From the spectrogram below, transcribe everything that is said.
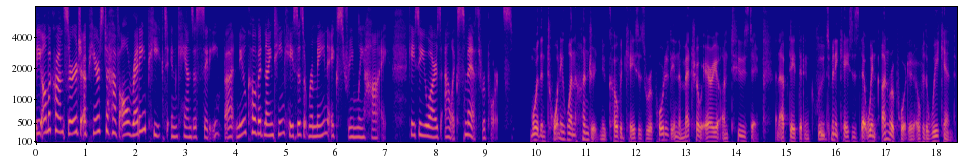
The Omicron surge appears to have already peaked in Kansas City, but new COVID 19 cases remain extremely high. KCUR's Alex Smith reports. More than 2,100 new COVID cases were reported in the metro area on Tuesday, an update that includes many cases that went unreported over the weekend.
